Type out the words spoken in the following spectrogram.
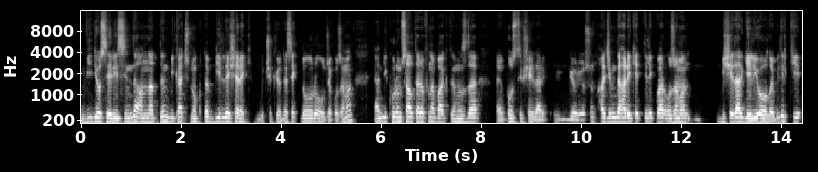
video serisinde anlattığın birkaç nokta birleşerek bu çıkıyor desek doğru olacak o zaman. Yani bir kurumsal tarafına baktığımızda e, pozitif şeyler görüyorsun. Hacimde hareketlilik var. O zaman bir şeyler geliyor olabilir ki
